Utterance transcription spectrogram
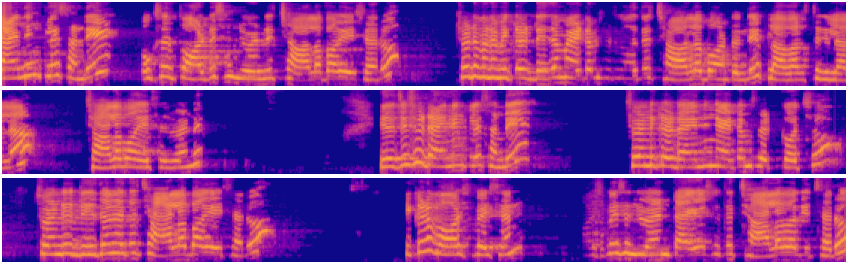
డైనింగ్ ప్లేస్ అండి. ఒకసారి పార్టీషన్ చూడండి చాలా బాగా చేశారు. చూడండి మనం ఇక్కడ డిజైన్ ఐటమ్స్ అయితే చాలా బాగుంటుంది. ఫ్లవర్స్ ఇలా చాలా బాగా చేశారు చూడండి. ఇది వచ్చేసి డైనింగ్ ప్లేస్ అండి. చూడండి ఇక్కడ డైనింగ్ ఐటమ్స్ పెట్టుకోవచ్చు. చూడండి డిజైన్ అయితే చాలా బాగా చేశారు. ఇక్కడ వాష్ బేసిన్ వాష్ బేసిన్ చూడండి టైల్స్ అయితే చాలా బాగా ఇచ్చారు.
